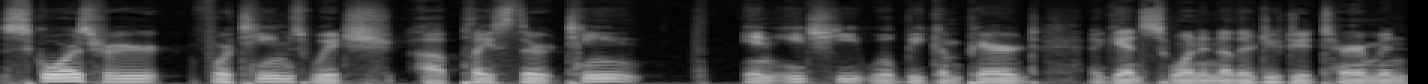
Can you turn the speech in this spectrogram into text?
scores for for teams which uh, place 13 in each heat will be compared against one another to determine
